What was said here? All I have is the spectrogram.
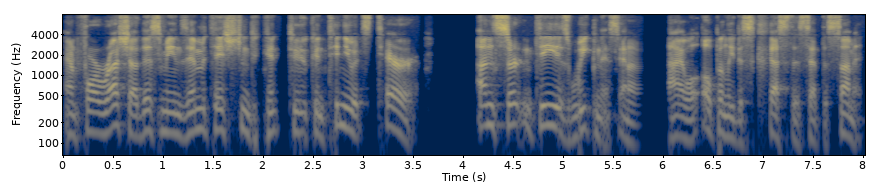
And for Russia, this means invitation to, con- to continue its terror. Uncertainty is weakness, and I will openly discuss this at the summit.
